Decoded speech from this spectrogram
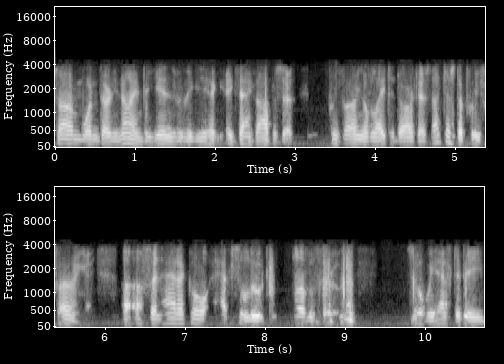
Psalm 139 begins with the exact opposite preferring of light to darkness, not just a preferring, a, a fanatical, absolute love of truth. So we have to be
